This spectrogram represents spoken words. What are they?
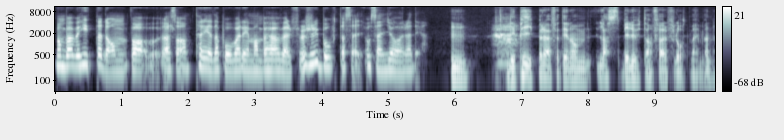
Man behöver hitta dem, vad, alltså ta reda på vad det är man behöver för att rebota sig och sen göra det. Det piper där för att det är någon lastbil utanför, förlåt mig. Men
